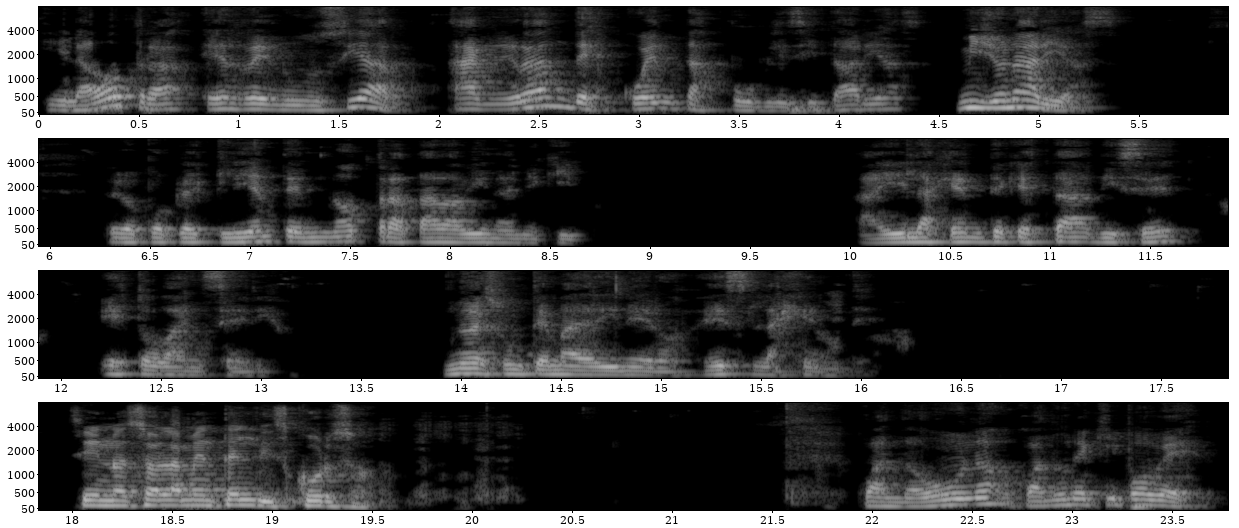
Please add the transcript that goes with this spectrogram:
Y la otra es renunciar a grandes cuentas publicitarias, millonarias, pero porque el cliente no trataba bien a mi equipo. Ahí la gente que está dice, esto va en serio. No es un tema de dinero, es la gente. Sí, no es solamente el discurso. Cuando uno, cuando un equipo ve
